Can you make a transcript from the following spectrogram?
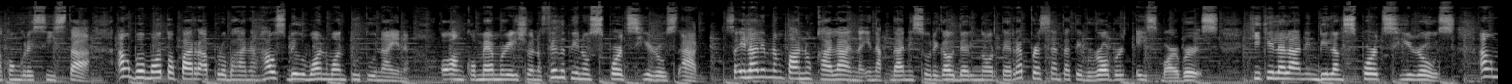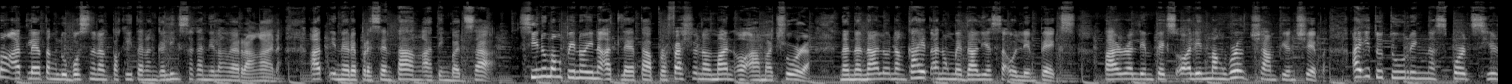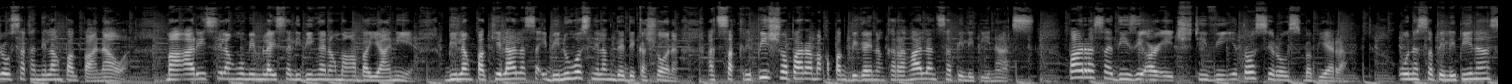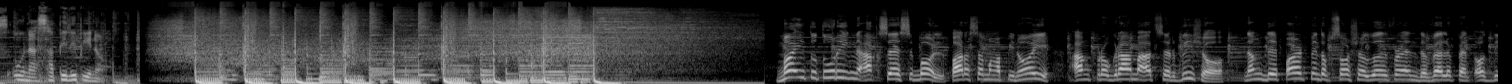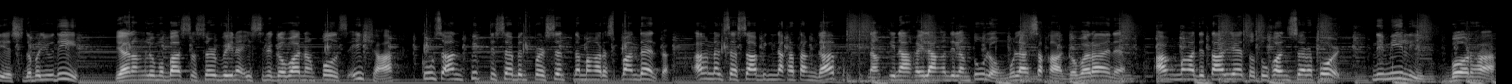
kongresista ang bumoto para aprobahan ng House Bill 11229 o ang Commemoration of Filipino Sports Heroes Act. Sa ilalim ng panukala na inakda ni Surigao del Norte Representative Robert Ace Barbers, kikilalanin bilang sports heroes ang mga atletang lubos na nagpakita ng galing sa kanilang larangan at inarepresenta ang ating bansa. Sino mang Pinoy na atleta, professional man o amateur, na nanalo ng kahit anong medalya sa Olympics, Paralympics o alinmang World Championship ay ituturing na sports hero sa kanilang pagpanaw. Maaari silang humimlay sa libingan ng mga bayani bilang pagkilala sa ibinuhos nilang dedikasyon at sakripisyo para makapagbigay ng karangalan sa Pilipinas. Para sa DZRH TV, ito si Rose Babiera. Una sa Pilipinas, una sa Pilipino. Maituturing na accessible para sa mga Pinoy ang programa at serbisyo ng Department of Social Welfare and Development o DSWD. Yan ang lumabas sa survey na isinagawa ng Pulse Asia kung saan 57% ng mga respondent ang nagsasabing nakatanggap ng kinakailangan nilang tulong mula sa kagawaran. Ang mga detalye tutukan sa report ni Mili Borja.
